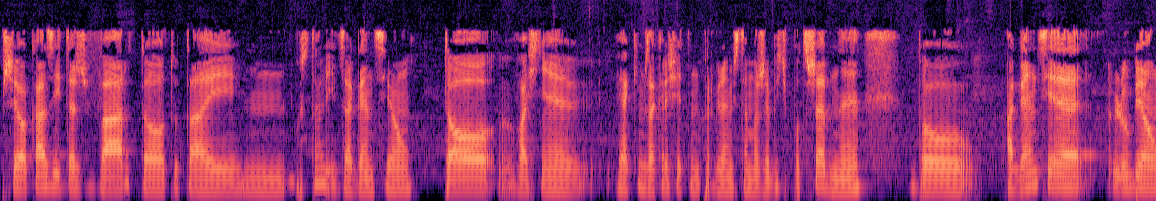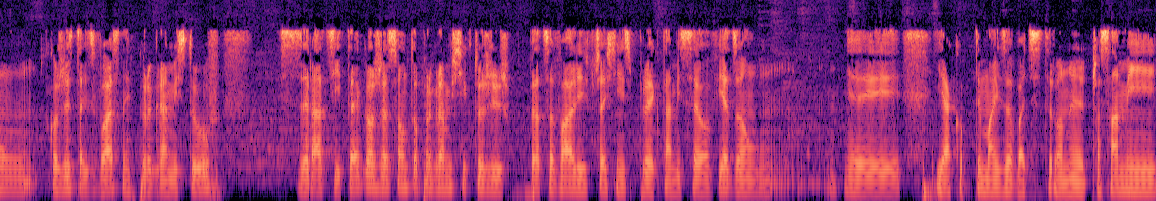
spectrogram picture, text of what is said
przy okazji też warto tutaj mm, ustalić z agencją to właśnie w jakim zakresie ten programista może być potrzebny, bo agencje lubią korzystać z własnych programistów, z racji tego, że są to programiści, którzy już pracowali wcześniej z projektami SEO, wiedzą y, jak optymalizować strony. Czasami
